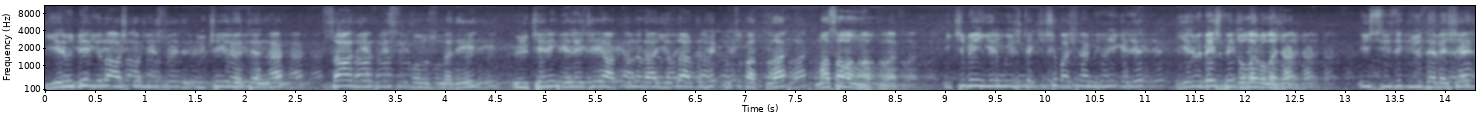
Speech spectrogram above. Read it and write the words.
21 yılı aşkın bir süredir ülkeyi yönetenler sadece Filistin konusunda değil, ülkenin geleceği hakkında da yıllardır hep nutuk attılar, masal anlattılar. 2023'te kişi başına milli gelir 25 bin dolar olacak. İşsizlik yüzde beşe,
